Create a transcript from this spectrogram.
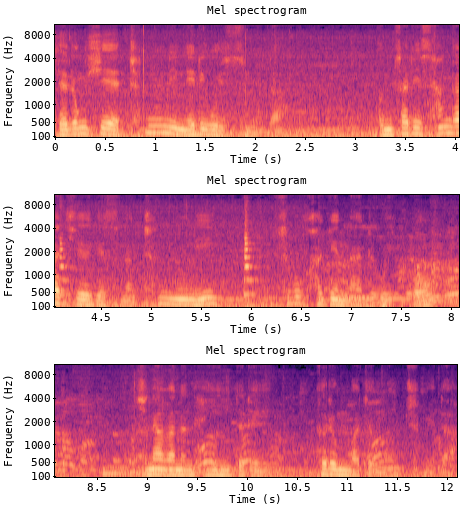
계룡시에 첫눈이 내리고 있습니다. 엄살이 상가 지역에서는 첫눈이 수북하게 내리고 있고 지나가는 행인들의 걸음마저 멈춥니다.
